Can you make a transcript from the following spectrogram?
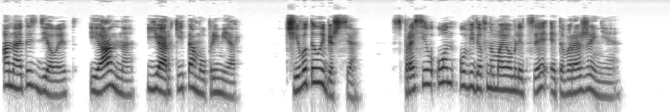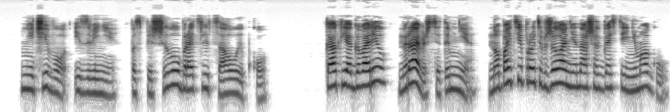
она это сделает. И Анна яркий тому пример. Чего ты улыбишься? спросил он, увидев на моем лице это выражение. Ничего, извини, поспешила убрать с лица улыбку. Как я говорил, нравишься ты мне, но пойти против желания наших гостей не могу.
